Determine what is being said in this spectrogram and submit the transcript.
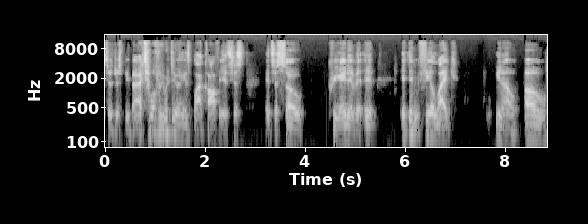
to just be back to what we were doing as Black Coffee. It's just it's just so creative. It it, it didn't feel like you know oh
